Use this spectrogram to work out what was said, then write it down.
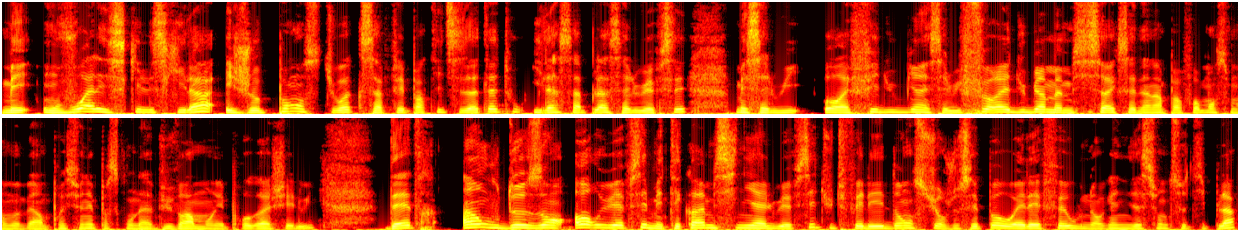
mais on voit les skills qu'il a, et je pense, tu vois, que ça fait partie de ces athlètes où il a sa place à l'UFC, mais ça lui aurait fait du bien, et ça lui ferait du bien, même si c'est vrai que sa dernière performance m'avait impressionné parce qu'on a vu vraiment les progrès chez lui, d'être un ou deux ans hors UFC, mais t'es quand même signé à l'UFC, tu te fais les dents sur, je sais pas, au LFA ou une organisation de ce type-là,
